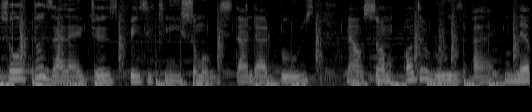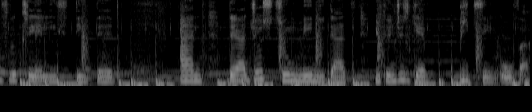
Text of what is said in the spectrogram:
So, those are like just basically some of the standard rules. Now, some other rules are never clearly stated, and there are just too many that you can just get beaten over.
